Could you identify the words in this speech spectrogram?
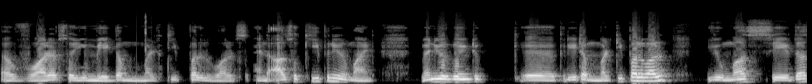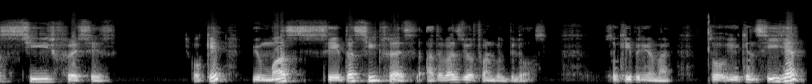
a wallet so you make the multiple wallets. And also keep in your mind when you are going to uh, create a multiple wallet you must save the seed phrases okay? You must save the seed phrase otherwise your fund will be lost. So keep in your mind. So you can see here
